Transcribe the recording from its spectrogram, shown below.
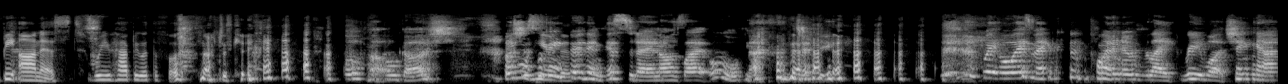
be honest. Were you happy with the photo? No, I'm just kidding. oh, oh, gosh, I was just looking through them yesterday, and I was like, oh no. we always make a point of like rewatching our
